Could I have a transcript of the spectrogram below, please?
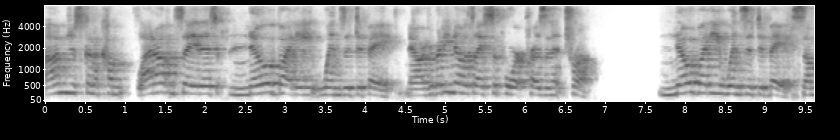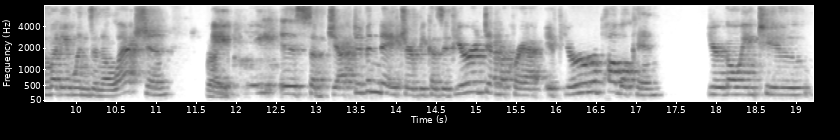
I'm just going to come flat out and say this nobody wins a debate. Now, everybody knows I support President Trump. Nobody wins a debate. Somebody wins an election. Right. A debate is subjective in nature because if you're a Democrat, if you're a Republican, you're going to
